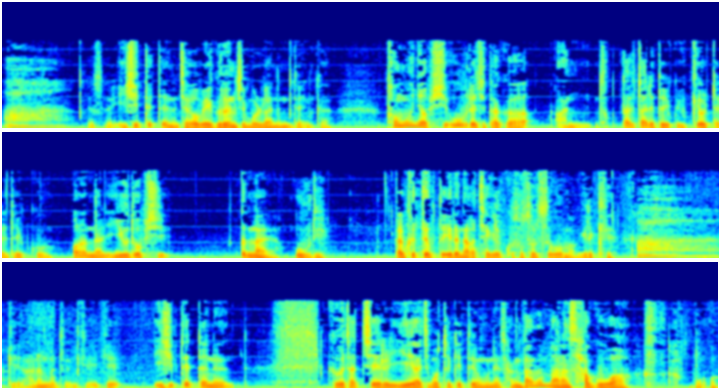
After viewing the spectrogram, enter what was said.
아. 그래서 20대 때는 제가 왜 그런지 몰랐는데, 그러니까 터무니없이 우울해지다가 한 석 달짜리도 있고 6개월짜리도 있고 어느 날 이유도 없이 끝나요 우울이. 그러니까 그때부터 일어나가 책 읽고 소설 쓰고 막 이렇게, 아. 이렇게 하는 거죠. 이게, 이게 20대 때는 그거 자체를 이해하지 못했기 때문에 상당한 많은 사고와 뭐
